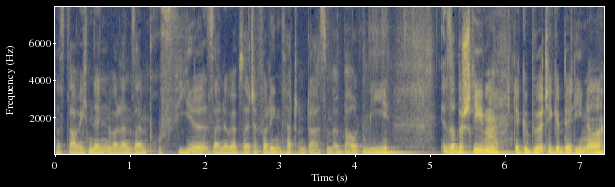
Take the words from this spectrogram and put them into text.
Das darf ich nennen, weil er in seinem Profil seine Webseite verlinkt hat und da ist im About Me ist er beschrieben, der gebürtige Berliner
